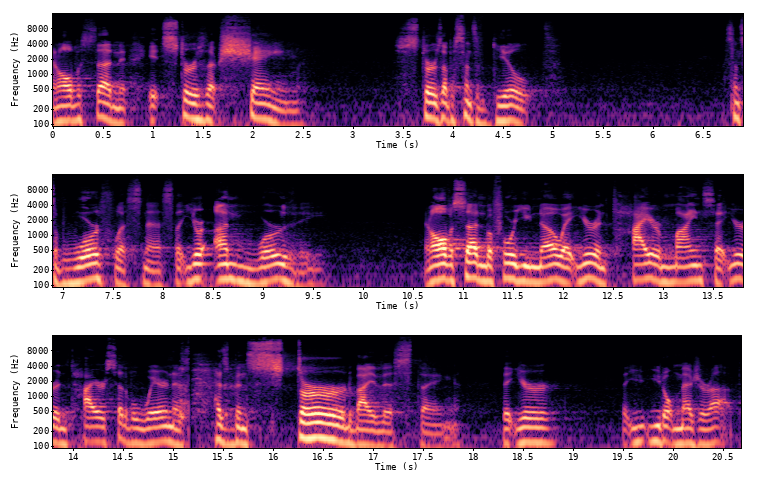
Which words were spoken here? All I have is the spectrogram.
And all of a sudden it, it stirs up shame, stirs up a sense of guilt, a sense of worthlessness, that you're unworthy. And all of a sudden, before you know it, your entire mindset, your entire set of awareness has been stirred by this thing that you're that you, you don't measure up.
